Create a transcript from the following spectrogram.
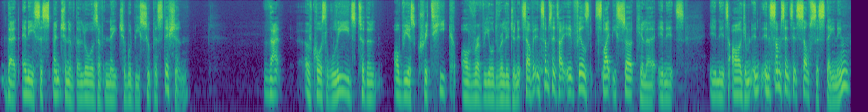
that any suspension of the laws of nature would be superstition. That, of course, leads to the obvious critique of revealed religion itself. In some sense, I, it feels slightly circular in its in its argument. In, in some sense, it's self-sustaining,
